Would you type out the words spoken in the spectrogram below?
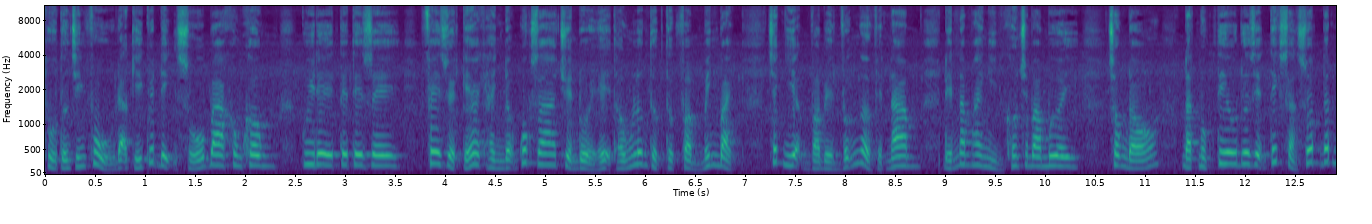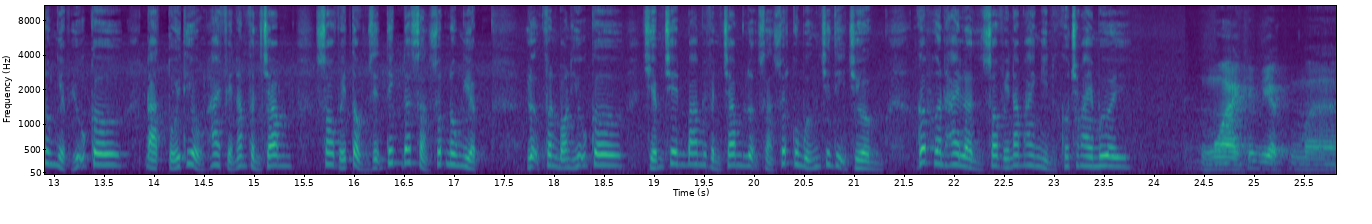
Thủ tướng Chính phủ đã ký quyết định số 300 QĐ-TTG phê duyệt kế hoạch hành động quốc gia chuyển đổi hệ thống lương thực thực phẩm minh bạch, trách nhiệm và bền vững ở Việt Nam đến năm 2030, trong đó đặt mục tiêu đưa diện tích sản xuất đất nông nghiệp hữu cơ đạt tối thiểu 2,5% so với tổng diện tích đất sản xuất nông nghiệp. Lượng phân bón hữu cơ chiếm trên 30% lượng sản xuất cung ứng trên thị trường, gấp hơn 2 lần so với năm 2020. Ngoài cái việc mà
